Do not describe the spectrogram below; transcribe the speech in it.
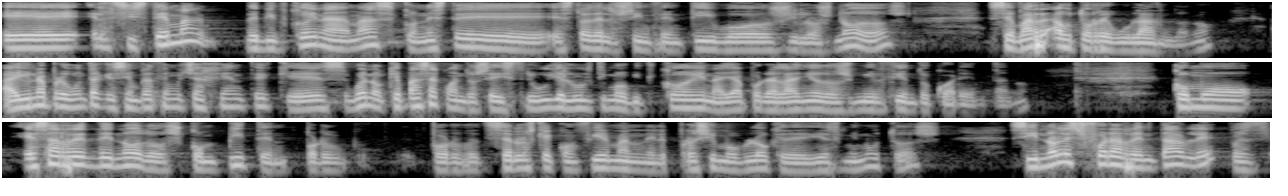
Eh, el sistema de Bitcoin, además, con este, esto de los incentivos y los nodos, se va autorregulando, ¿no? Hay una pregunta que siempre hace mucha gente que es, bueno, ¿qué pasa cuando se distribuye el último Bitcoin allá por el año 2140? ¿no? Como esa red de nodos compiten por, ser los que confirman el próximo bloque de 10 minutos, si no les fuera rentable, pues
